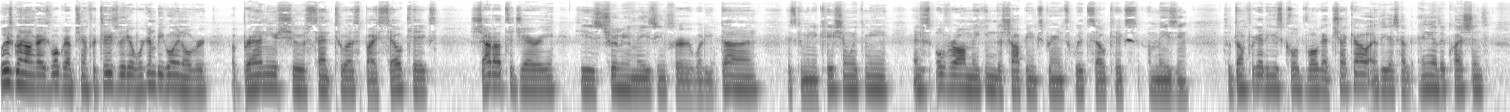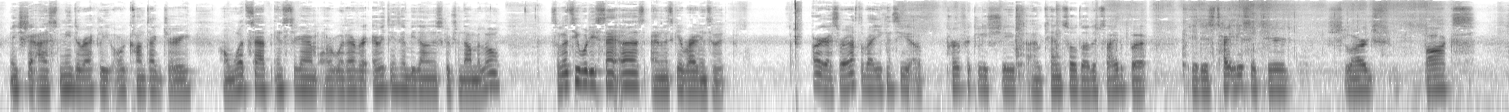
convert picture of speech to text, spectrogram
What is going on guys, Well Grab Champ. For today's video, we're going to be going over a brand new shoe sent to us by Sail Kicks. Shout out to Jerry. He's truly amazing for what he's done, his communication with me, and just overall making the shopping experience with Sail Kicks amazing. So don't forget to use code VOGUE at checkout. And if you guys have any other questions, make sure to ask me directly or contact Jerry on WhatsApp, Instagram, or whatever. Everything's going to be down in the description down below. So let's see what he sent us and let's get right into it. Alright guys, so right off the bat you can see a perfectly shaped, I canceled the other side, but it is tightly secured, large box.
